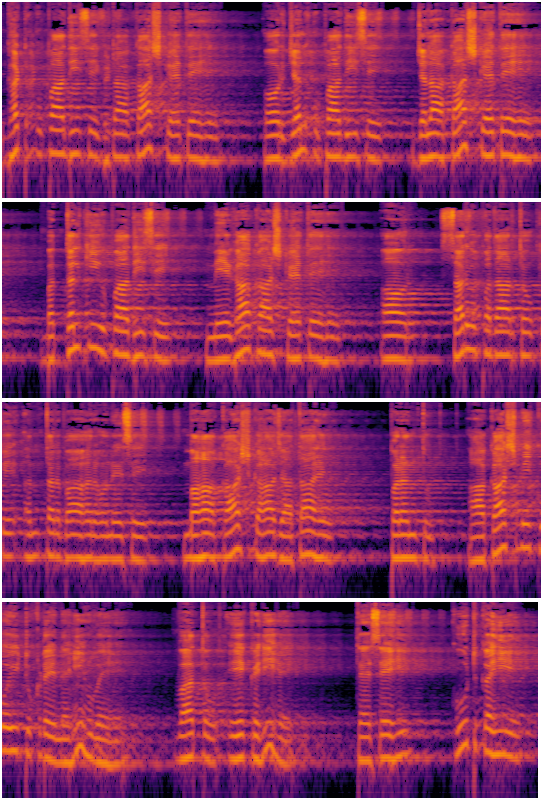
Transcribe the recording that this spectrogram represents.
घट उपाधि से घटाकाश कहते हैं और जल उपाधि से जलाकाश कहते हैं, बद्दल की उपाधि से मेघाकाश कहते हैं और सर्व पदार्थों के अंतर बाहर होने से महाकाश कहा जाता है, परंतु आकाश में कोई टुकड़े नहीं हुए हैं। वह तो एक ही है। तैसे ही कूट कहिए,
